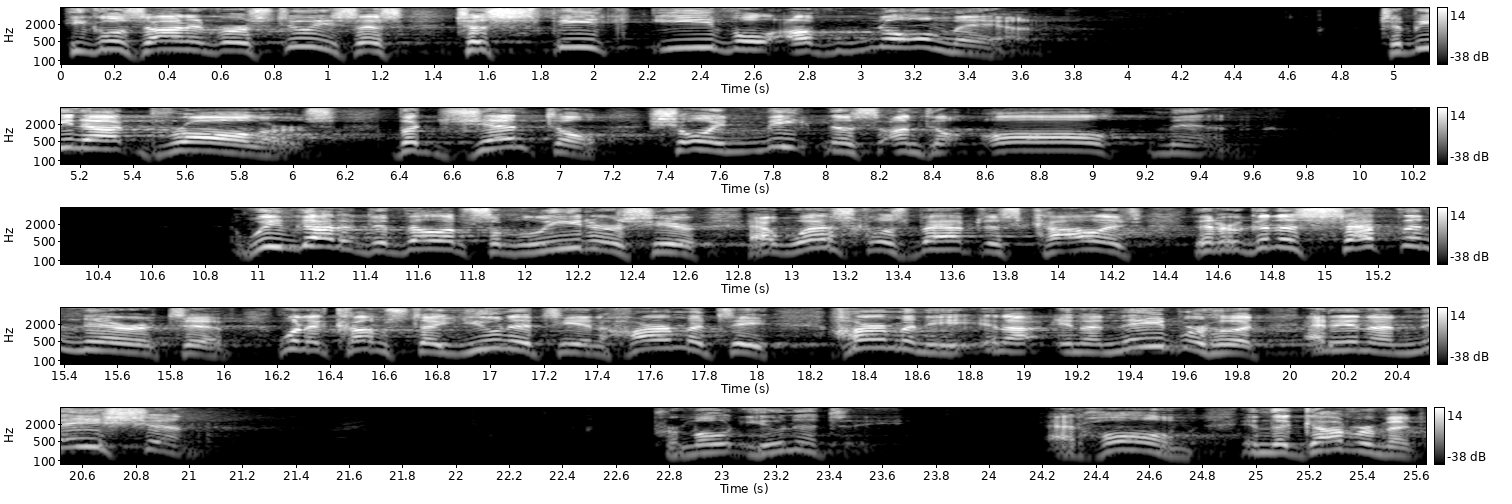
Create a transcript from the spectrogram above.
He goes on in verse 2, he says, to speak evil of no man to be not brawlers, but gentle, showing meekness unto all men. We've got to develop some leaders here at West Coast Baptist College that are going to set the narrative when it comes to unity and harmony, harmony in a, in a neighborhood and in a nation. Promote unity at home, in the government,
